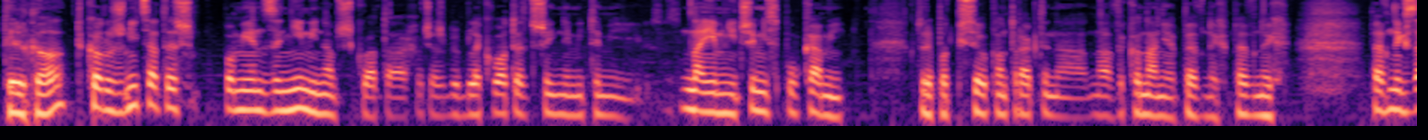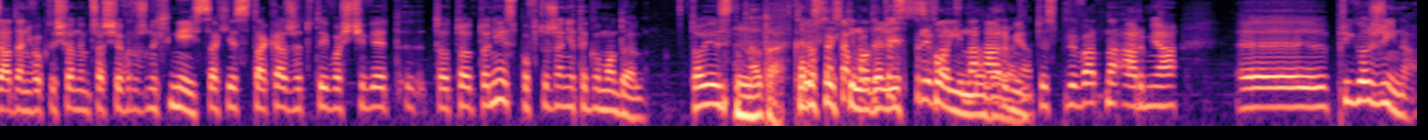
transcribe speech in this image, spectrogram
Tylko Tylko różnica też pomiędzy nimi na przykład, a chociażby Blackwater czy innymi tymi najemniczymi spółkami, które podpisują kontrakty na, na wykonanie pewnych, pewnych, pewnych zadań w określonym czasie w różnych miejscach, jest taka, że tutaj właściwie to, to, to nie jest powtórzenie tego modelu. To jest, no tak. to jest tak naprawdę, model to jest jest prywatna armia. To jest prywatna armia e, Prigozina.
